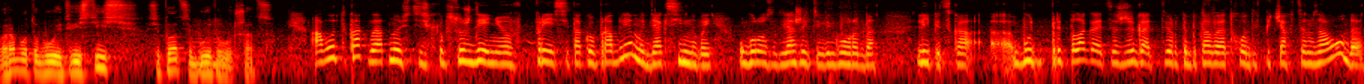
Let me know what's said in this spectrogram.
работа будет вестись, ситуация будет улучшаться. А вот как вы относитесь к обсуждению в прессе такой проблемы диоксиновой угрозы для жителей города Липецка? Э, будет, предполагается сжигать твердые бытовые отходы в печах цемзавода.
